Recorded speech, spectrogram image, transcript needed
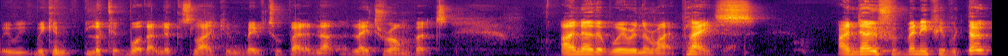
we, we can look at what that looks like and maybe talk about it later on. But I know that we're in the right place. I know for many people, don't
